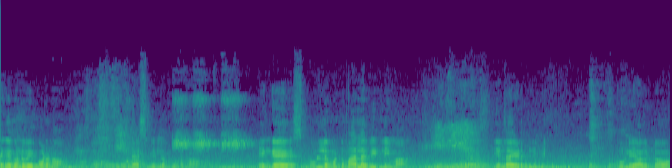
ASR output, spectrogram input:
எங்கே கொண்டு போய் போடணும்? டஸ்ட்பினில் போடணும். எங்கே? ஸ்கூலில் மட்டுமா இல்லை வீட்லேயுமா? எல்லா இடத்துலையுமே. ஸ்கூல்லேயே ஆகட்டும்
